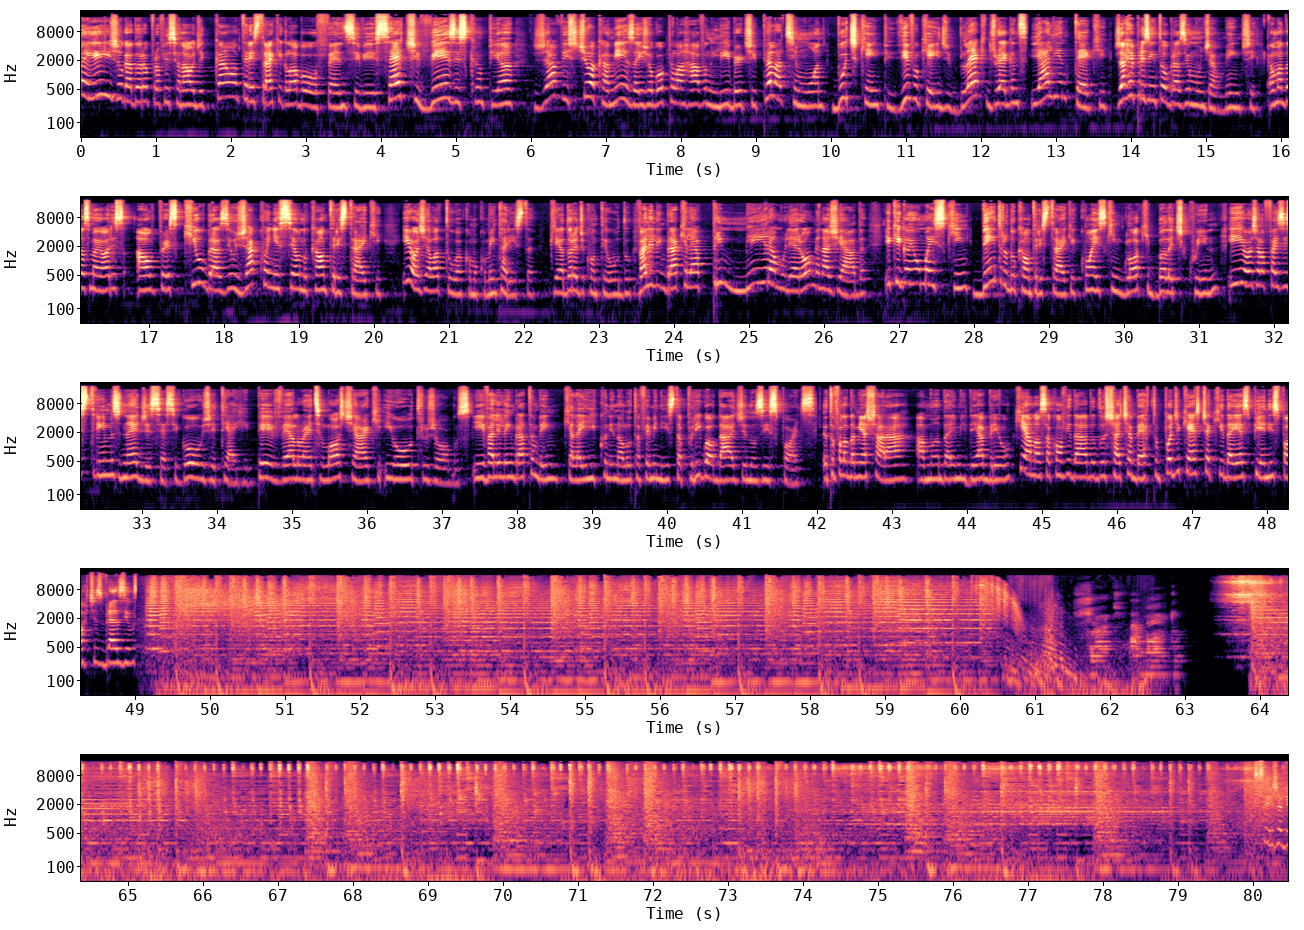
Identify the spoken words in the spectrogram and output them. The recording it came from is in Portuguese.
Ela é ex-jogadora profissional de Counter-Strike Global Offensive, sete vezes campeã já vestiu a camisa e jogou pela Raven Liberty, pela Team One, Bootcamp, Vivo Cage, Black Dragons e Alien Tech. Já representou o Brasil mundialmente, é uma das maiores Alpers que o Brasil já conheceu no Counter-Strike e hoje ela atua como comentarista, criadora de conteúdo. Vale lembrar que ela é a primeira mulher homenageada e que ganhou uma skin dentro do Counter-Strike com a skin Glock Bullet Queen. E hoje ela faz streams, né, de CS:GO, GTA RP, Valorant, Lost Ark e outros jogos. E vale lembrar também que ela é ícone na luta feminista por igualdade nos esportes. Eu tô falando da minha xará, Amanda MD Abreu, que é a nossa convidada do Chat Aberto, podcast aqui da ESPN Esportes Brasil.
